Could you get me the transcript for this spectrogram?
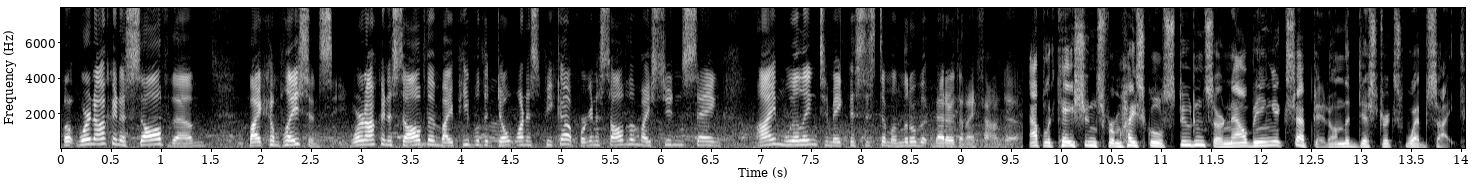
but we're not going to solve them by complacency. We're not going to solve them by people that don't want to speak up. We're going to solve them by students saying, I'm willing to make the system a little bit better than I found it. Applications from high school students are now being accepted on the district's website.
